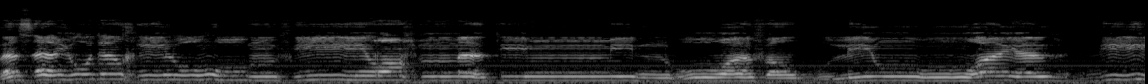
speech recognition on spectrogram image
فسيدخلهم في رحمة منه وفضل ويهديهم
